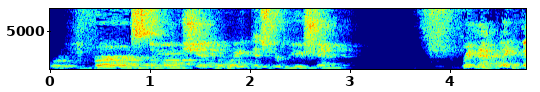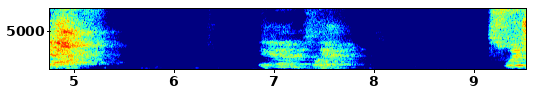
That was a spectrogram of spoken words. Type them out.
Reverse the motion, the weight distribution. Bring that leg back and plant. Switch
